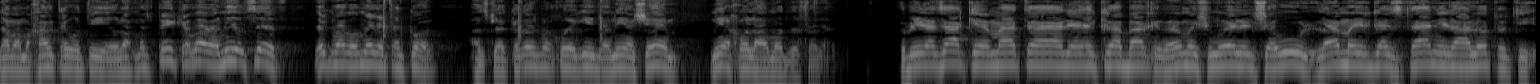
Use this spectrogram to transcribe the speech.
למה מכרתם אותי, או לא, מספיק, אמר אני יוסף, זה כבר אומר את הכל. אז כשהקדוש ברוך הוא יגיד אני השם, מי יכול לעמוד בפניו? רבי אלעזר כמטה לאקרא בכי, ויאמר שמואל אל שאול, למה הרגזתני להעלות אותי?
